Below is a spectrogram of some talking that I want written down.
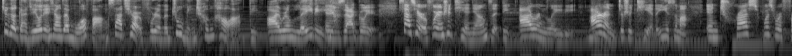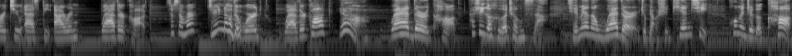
这个感觉有点像在模仿撒切尔夫人的着名称号啊，The Iron Lady。Exactly，撒切尔夫人是铁娘子，The Iron Lady。Iron 就是铁的意思嘛，and Truss was referred to as the Iron Weathercock. So Summer, do you know the word weathercock? Yeah. Weathercock，它是一个合成词啊，前面呢 weather 就表示天气， 后面这个 cock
